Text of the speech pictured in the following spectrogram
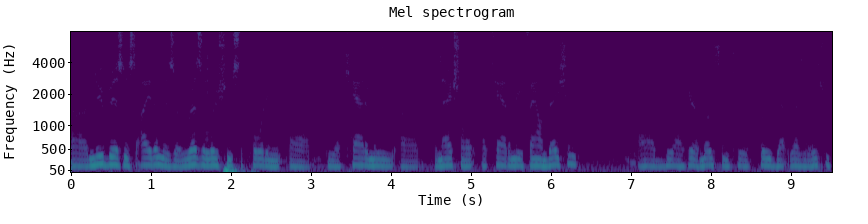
uh, new business item is a resolution supporting, uh, the Academy, uh, the National Academy Foundation. Uh, do I hear a motion to approve that resolution?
